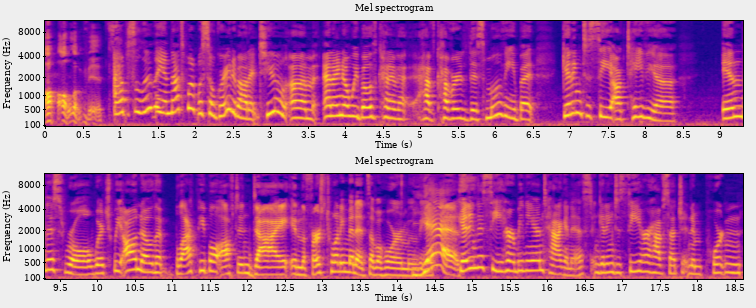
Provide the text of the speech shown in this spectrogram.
all of it. Absolutely, and that's what was so great about it too. Um, and I know we both kind of have covered this movie, but getting to see Octavia in this role, which we all know that black people often die in the first 20 minutes of a horror movie. Yes. Getting to see her be the antagonist and getting to see her have such an important,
